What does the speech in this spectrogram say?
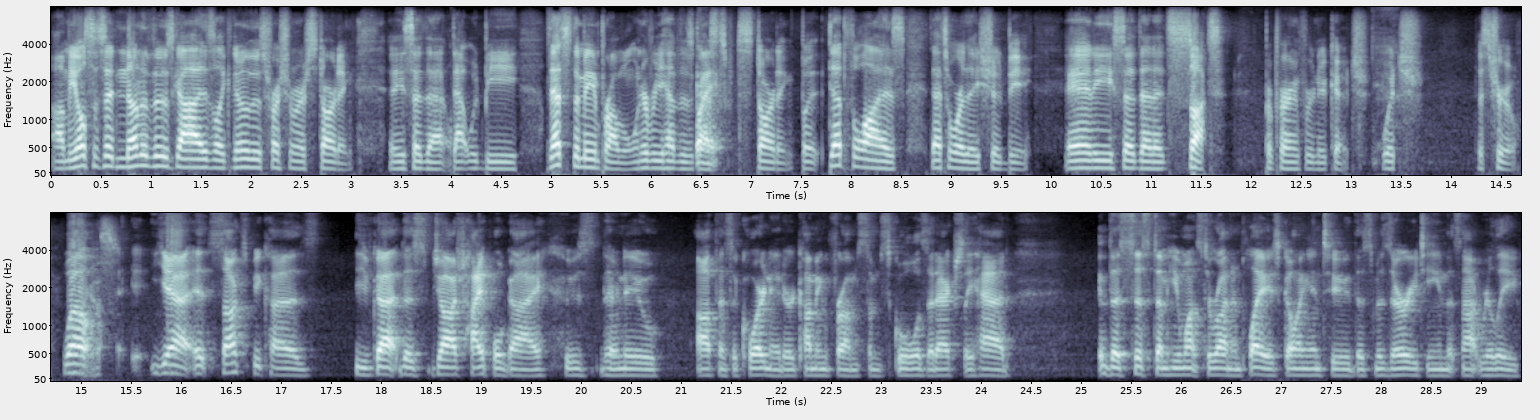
Um, he also said none of those guys, like none of those freshmen, are starting, and he said that that would be that's the main problem whenever you have those guys Right. starting. But depth-wise, that's where they should be. And he said that it sucked preparing for a new coach, which is true. Well, yeah, it sucks because you've got this Josh Heupel guy who's their new offensive coordinator coming from some schools that actually had the system he wants to run in place going into this Missouri team that's not really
